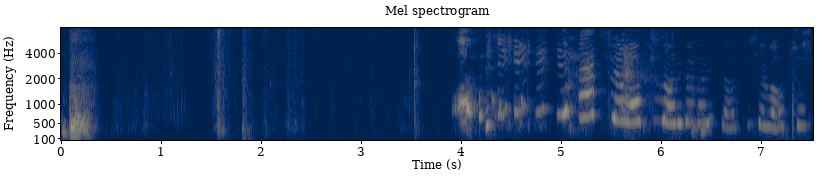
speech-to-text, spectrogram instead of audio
sevapsız arkadaşlar. Sevapsız.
